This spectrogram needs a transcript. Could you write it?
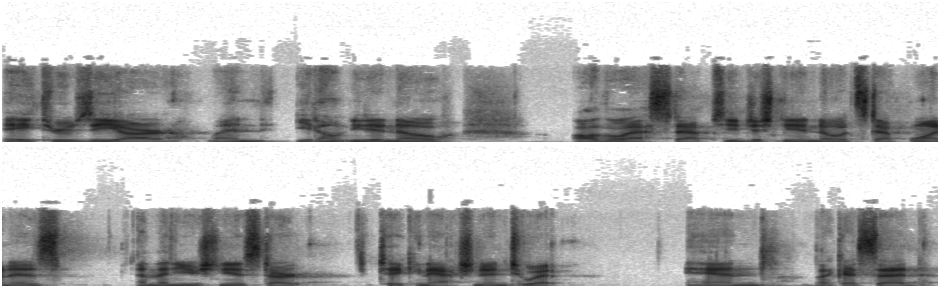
a through z are when you don't need to know all the last steps. You just need to know what step one is and then you just need to start taking action into it and like i said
